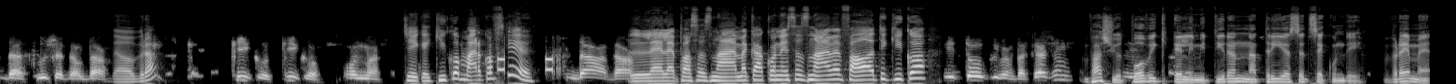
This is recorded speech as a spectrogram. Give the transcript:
Да, слушател, да. Добро. Кико, Кико, онма. Чекај, Кико Марковски? Да, да. Леле, па се знаеме како не се знаеме. Фала ти, Кико. И толку имам да кажам. Вашиот повик е лимитиран на 30 секунди. Време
